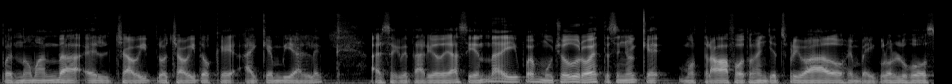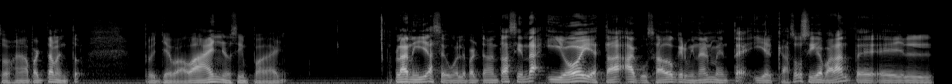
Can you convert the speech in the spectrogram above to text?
pues no manda el chavito, los chavitos que hay que enviarle al secretario de Hacienda y pues mucho duró este señor que mostraba fotos en jets privados, en vehículos lujosos, en apartamentos, pues llevaba años sin pagar planilla según el Departamento de Hacienda y hoy está acusado criminalmente y el caso sigue para adelante.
